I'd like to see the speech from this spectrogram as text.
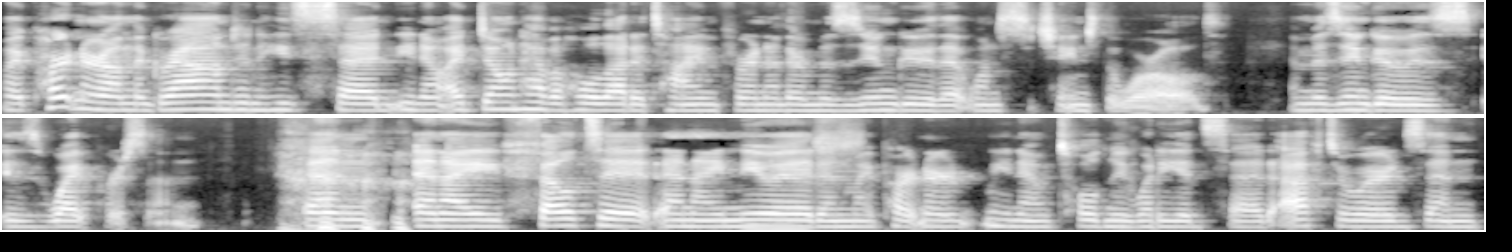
my partner on the ground and he said, You know, I don't have a whole lot of time for another Mzungu that wants to change the world. And Mzungu is is white person. And and I felt it and I knew yes. it and my partner, you know, told me what he had said afterwards and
